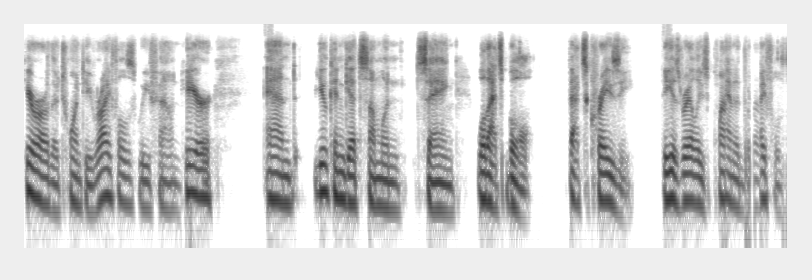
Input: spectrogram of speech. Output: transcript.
here are the 20 rifles we found here. And you can get someone saying, well, that's bull. That's crazy. The Israelis planted the rifles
